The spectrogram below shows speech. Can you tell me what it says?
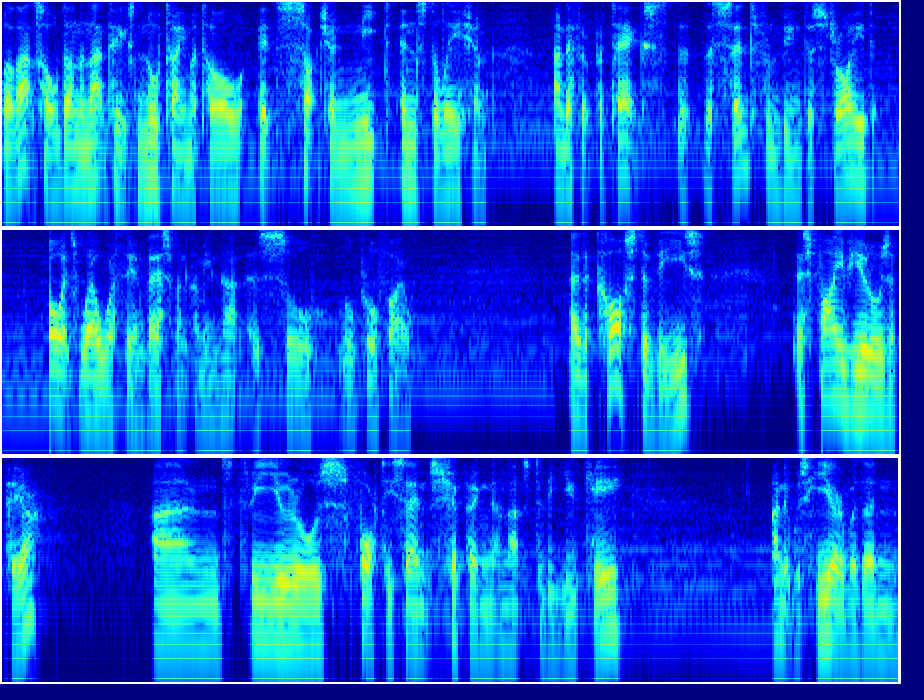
Well that's all done and that takes no time at all. It's such a neat installation and if it protects the, the SID from being destroyed, oh it's well worth the investment. I mean that is so low profile. Now the cost of these is 5 euros a pair and 3 euros 40 cents shipping and that's to the UK and it was here within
